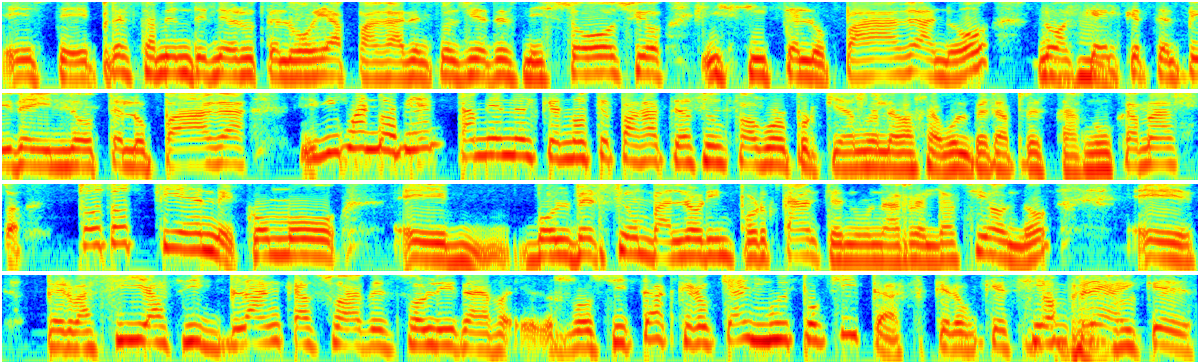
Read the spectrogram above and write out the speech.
este, préstame un dinero, te lo voy a pagar, entonces eres mi socio, y sí te lo paga, ¿no? No uh -huh. aquel que te pide y no te lo paga. Y bueno, bien, también el que no te paga te hace un favor porque ya no le vas a volver a prestar nunca más. Todo tiene como eh, volverse un valor importante en una relación, ¿no? Eh, pero así, así, blanca, suave, sólida, rosita, creo que hay muy poquitas. Creo que siempre no, hay que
